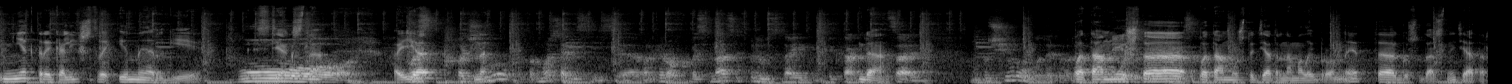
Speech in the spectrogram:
некоторое количество энергии с О, текста. Я- Пос- Почему, можете объяснить, э, маркировка 18 плюс стоит на спектакле Да. официально. Ну почему вот это вот Потому что, отрезано? потому что театр на Малой Бронной это государственный театр.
